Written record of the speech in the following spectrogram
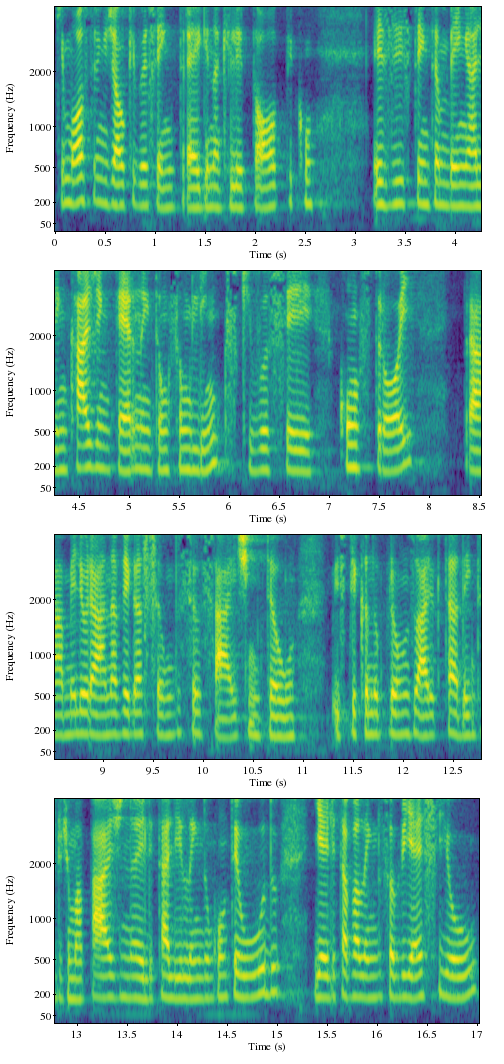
que mostrem já o que vai ser entregue naquele tópico. Existem também a linkagem interna, então são links que você constrói para melhorar a navegação do seu site. Então, explicando para um usuário que está dentro de uma página, ele está ali lendo um conteúdo e aí ele estava lendo sobre SEO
